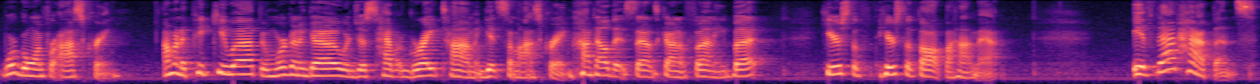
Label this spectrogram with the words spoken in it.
we're going for ice cream. I'm going to pick you up and we're going to go and just have a great time and get some ice cream. I know that sounds kind of funny, but here's the here's the thought behind that. If that happens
